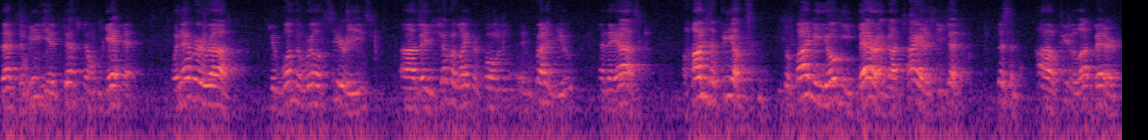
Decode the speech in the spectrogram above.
that the media just don't get it. Whenever uh, you've won the World Series, uh, they shove a microphone in front of you and they ask, how does it feel? So finally Yogi Berra got tired of it. He said, listen, I'll feel a lot better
